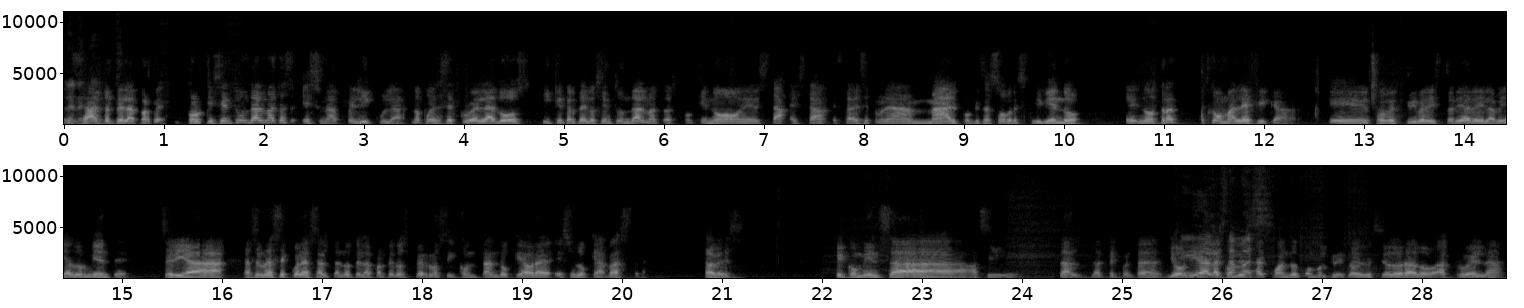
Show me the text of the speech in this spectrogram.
Sáltate la parte. Porque un Dálmatas es una película. No puedes hacer Cruella 2 y que trate de los un Dálmatas, porque no, está, está, está de cierta manera mal, porque está sobreescribiendo. Eh, no es como maléfica, que sobreescribe la historia de la Bella Durmiente. Sería hacer una secuela saltándote la parte de los perros y contando que ahora eso es lo que arrastra. ¿Sabes? Que comienza así, date cuenta. Yo vi a la condesa cuando tomó el crédito del vestido dorado a Cruella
